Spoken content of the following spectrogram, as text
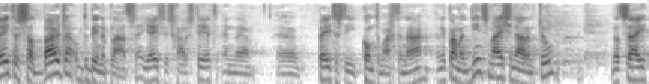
Petrus zat buiten op de binnenplaats. Hè. Jezus is gearresteerd en uh, Petrus die komt hem achterna. En er kwam een dienstmeisje naar hem toe. Dat zei,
